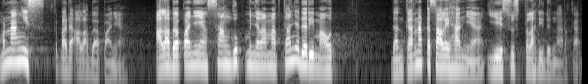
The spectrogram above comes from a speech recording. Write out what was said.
menangis kepada Allah Bapaknya. Allah Bapaknya yang sanggup menyelamatkannya dari maut. Dan karena kesalehannya, Yesus telah didengarkan.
